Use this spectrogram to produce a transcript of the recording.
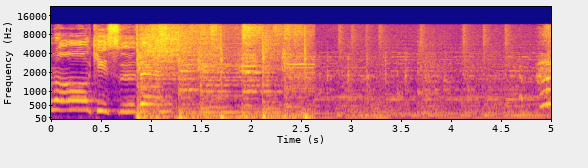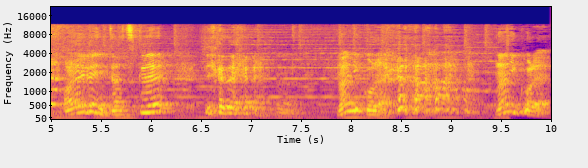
のキスで。アイライン雑くね？違うだから何これ？何これ？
